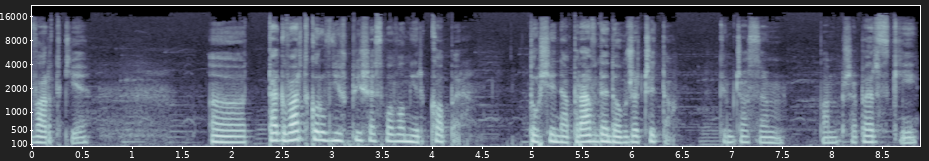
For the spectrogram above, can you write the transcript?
wartkie. Tak wartko również pisze Sławomir Koper. To się naprawdę dobrze czyta. Tymczasem pan Przeperski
